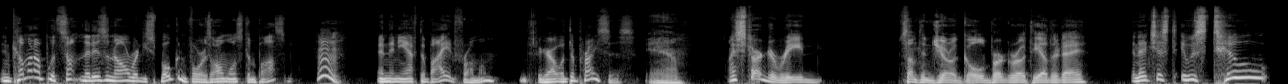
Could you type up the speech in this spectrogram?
And coming up with something that isn't already spoken for is almost impossible. Hmm. And then you have to buy it from them and figure out what the price is. Yeah. I started to read something Jonah Goldberg wrote the other day, and it just it was too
